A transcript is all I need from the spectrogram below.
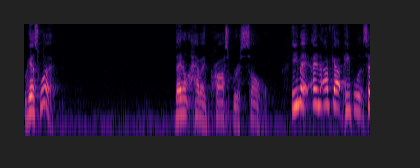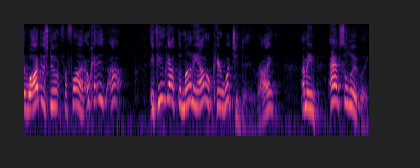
Well, guess what? They don't have a prosperous soul. And, you may, and I've got people that say, well, I just do it for fun. Okay, I, if you've got the money, I don't care what you do, right? I mean, absolutely.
